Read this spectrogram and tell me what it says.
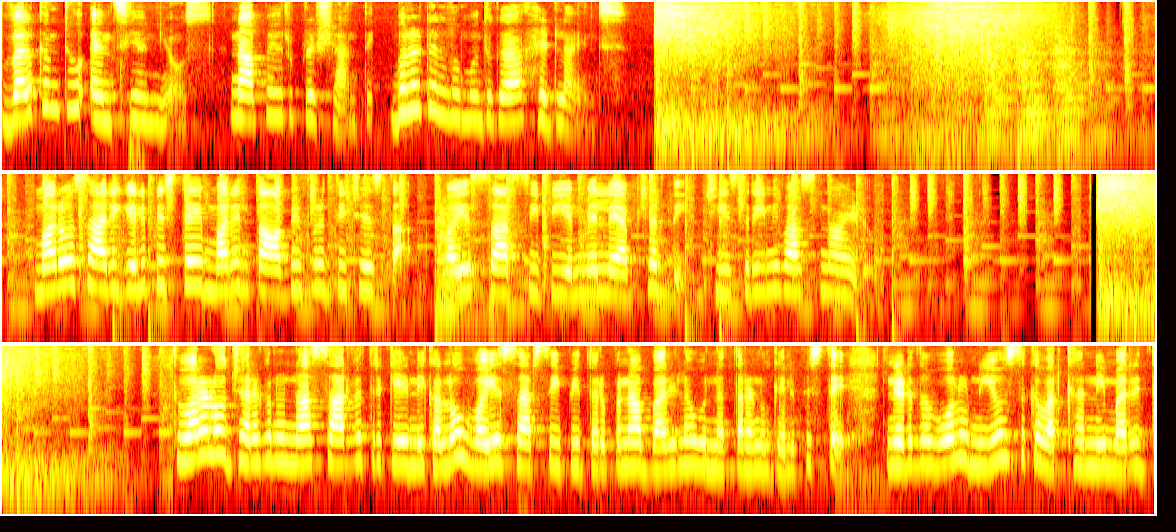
వెల్కమ్ టు ఎన్సీఎన్ న్యూస్. నా పేరు ప్రశాంతి. బులెటిన్లో ముందుగా హెడ్లైన్స్. మరోసారి గెలిపిస్తే మరింత అభివృద్ధి చేస్తా. వైఎస్ఆర్సీపీ ఎమ్మెల్యే అభ్యర్థి జి శ్రీనివాస్ నాయుడు. త్వరలో జరగనున్న సార్వత్రిక ఎన్నికల్లో వైఎస్ఆర్సీపీ తరపున బరిలో ఉన్న తనను గెలిపిస్తే నిడదవోలు నియోజకవర్గాన్ని మరింత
